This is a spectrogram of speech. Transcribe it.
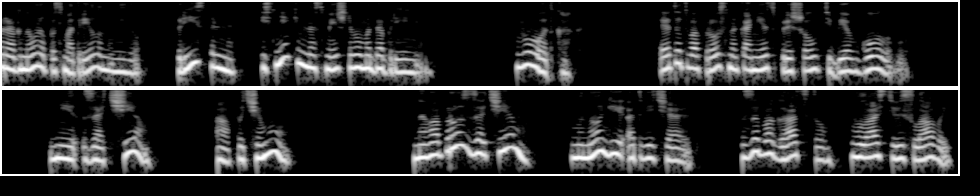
Рагнора посмотрела на нее пристально и с неким насмешливым одобрением. «Вот как! Этот вопрос, наконец, пришел тебе в голову. Не «зачем», а «почему?» На вопрос «зачем» многие отвечают «за богатством, властью и славой»,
